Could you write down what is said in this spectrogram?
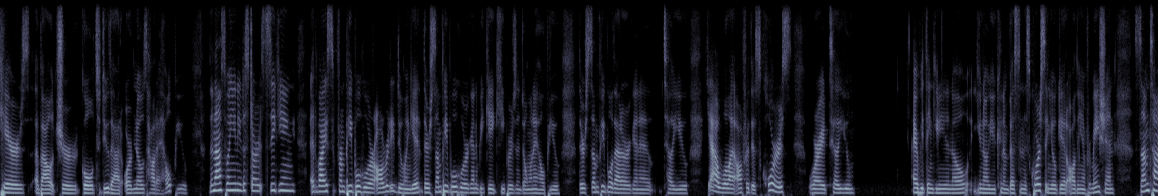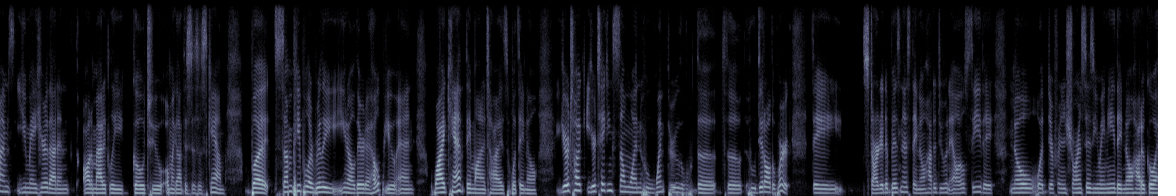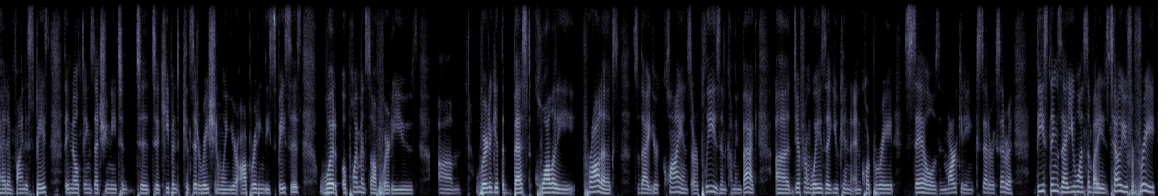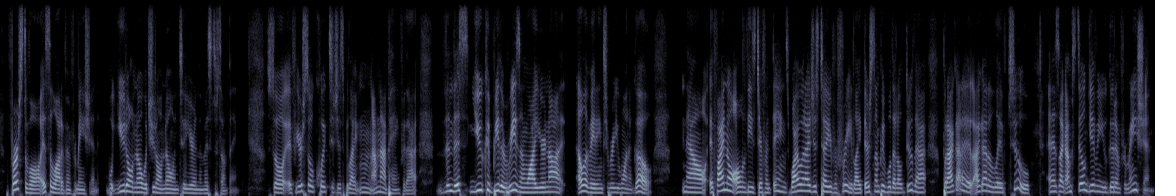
cares about your goal to do that or knows how to help you, then that's when you need to start seeking advice from people who are already doing it. There's some people who are going to be gatekeepers and don't want to help you. There's some people that are going to tell you, yeah, well, I offer this course where I tell you everything you need to know. You know, you can invest in this course and you'll get all the information. Sometimes you may hear that and automatically go to, oh my God, this is a scam. But some people are really, you know, there to help you. And why can't they monetize what they know? You're talking you're taking someone who went through the, the the who did all the work. They started a business, they know how to do an LLC, they know what different insurances you may need, they know how to go ahead and find a space, they know things that you need to to to keep in consideration when you're operating these spaces, what appointment software to use, um, where to get the best quality products so that your clients are pleased and coming back uh, different ways that you can incorporate sales and marketing et cetera et cetera these things that you want somebody to tell you for free, first of all, it's a lot of information. What you don't know what you don't know until you're in the midst of something. So if you're so quick to just be like, mm, I'm not paying for that, then this you could be the reason why you're not elevating to where you want to go. Now, if I know all of these different things, why would I just tell you for free? Like there's some people that'll do that, but I got to I got to live too. And it's like I'm still giving you good information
